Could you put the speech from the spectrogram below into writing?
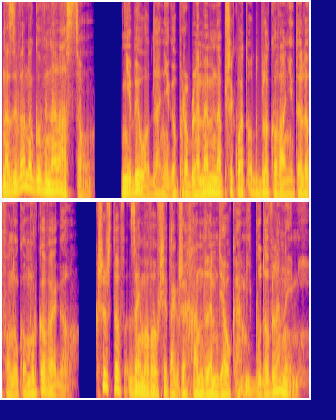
Nazywano go wynalazcą. Nie było dla niego problemem na przykład odblokowanie telefonu komórkowego. Krzysztof zajmował się także handlem działkami budowlanymi.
